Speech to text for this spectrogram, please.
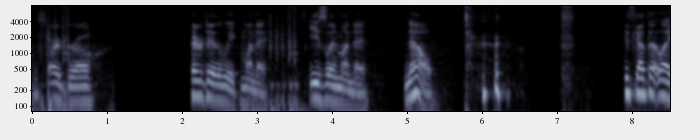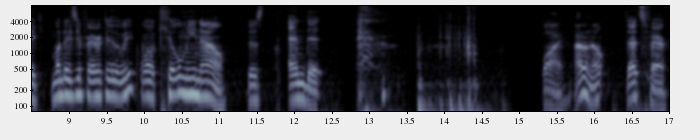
I'm sorry, bro. Favorite day of the week, Monday. Easily Monday. No. He's got that like Monday's your favorite day of the week. Well, kill me now. Just end it. Why? I don't know. That's fair.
